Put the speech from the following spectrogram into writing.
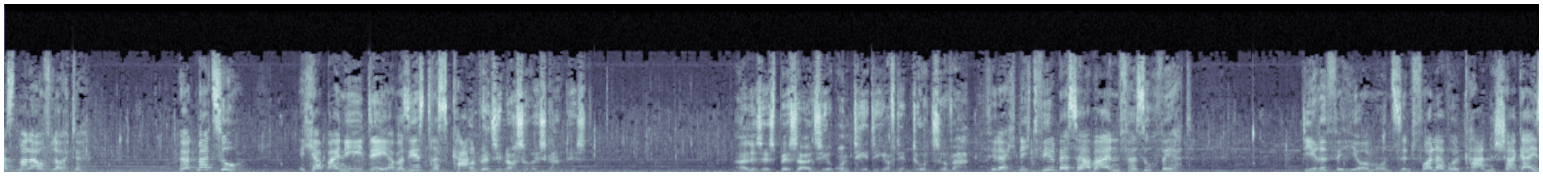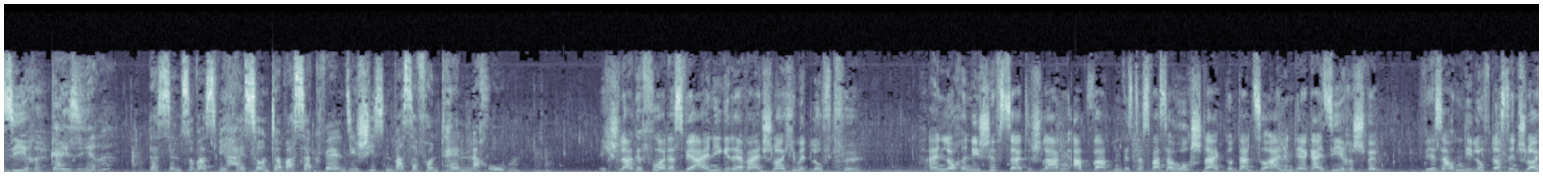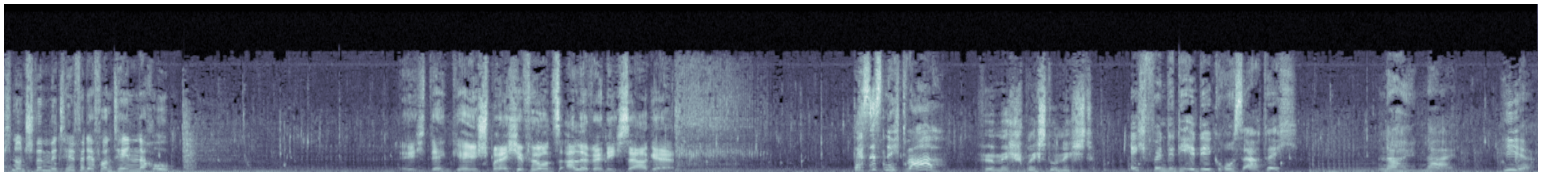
Passt mal auf, Leute. Hört mal zu. Ich habe eine Idee, aber sie ist riskant. Und wenn sie noch so riskant ist? Alles ist besser, als hier untätig auf den Tod zu warten. Vielleicht nicht viel besser, aber einen Versuch wert. Die Riffe hier um uns sind voller vulkanischer Geysire. Geysire? Das sind sowas wie heiße Unterwasserquellen. Sie schießen Wasserfontänen nach oben. Ich schlage vor, dass wir einige der Weinschläuche mit Luft füllen. Ein Loch in die Schiffsseite schlagen, abwarten, bis das Wasser hochsteigt und dann zu einem der Geysire schwimmen. Wir saugen die Luft aus den Schläuchen und schwimmen mit Hilfe der Fontänen nach oben. Ich denke, ich spreche für uns alle, wenn ich sage. Das ist nicht wahr. Für mich sprichst du nicht. Ich finde die Idee großartig. Nein, nein. Hier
